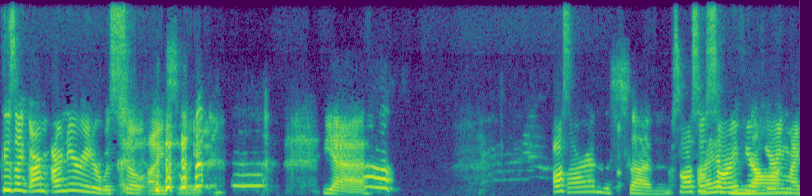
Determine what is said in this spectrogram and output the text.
Because like our, our narrator was so isolated. Yeah. Oh, Also, Clara and the Sun. so also I sorry if you're not- hearing my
